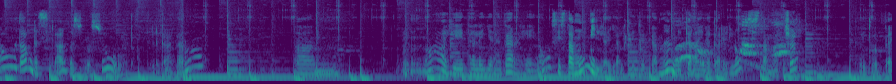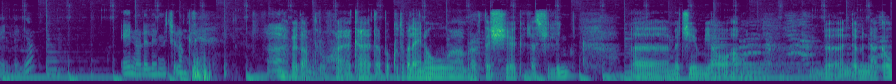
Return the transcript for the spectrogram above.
ነው። በጣም ደስ ይላል። በሱ በሱ በጣም ትልቅ ነገር ነው። ይሄ የተለየ ነገር ይሄ ነው። system ኡም ይለያል ከኢትዮጵያ ምንም የሚገናኝ ነገር የለውም። system ኣችን ከኢትዮጵያ ይለያል። ይሄን ነው ልልህ የምችለው እንግዲህ በጣም ጥሩ ከጠበቅኩት በላይ ነው አብራርተሽ ገለጽሽልኝ። መቼም ያው አሁን እንደምናውቀው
